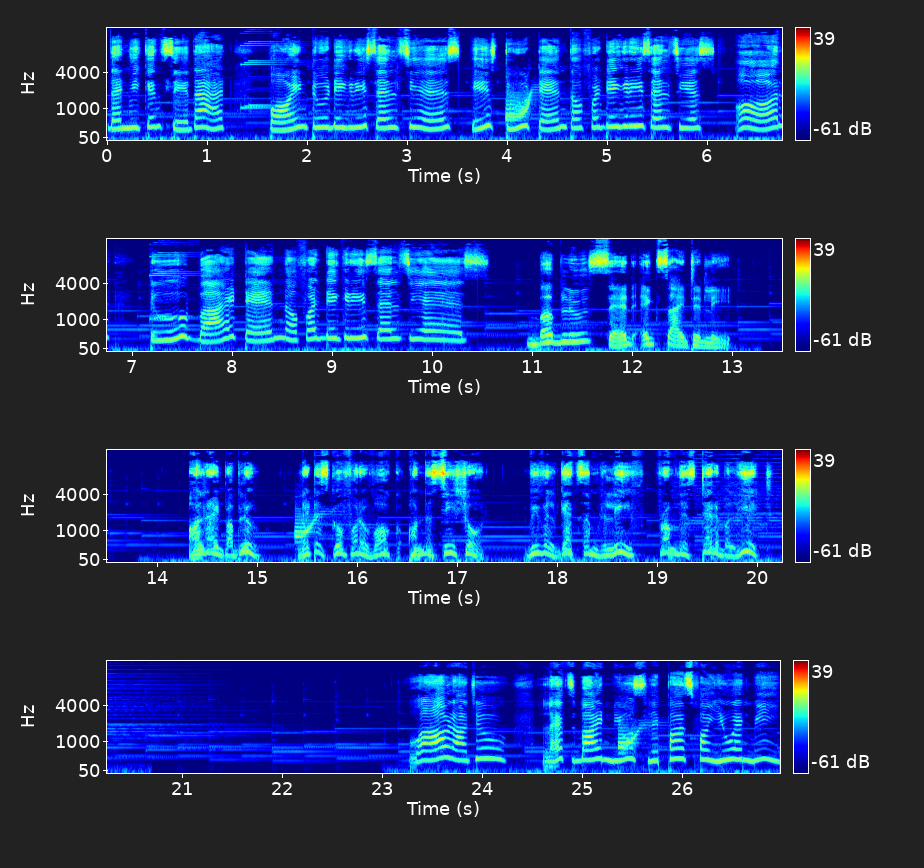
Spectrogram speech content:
then we can say that 0.2 degrees Celsius is 2 tenth of a degree Celsius or 2 by 10 of a degree Celsius. Bablu said excitedly. Alright, Bablu, let us go for a walk on the seashore. We will get some relief from this terrible heat. Wow, Raju, let's buy new slippers for you and me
